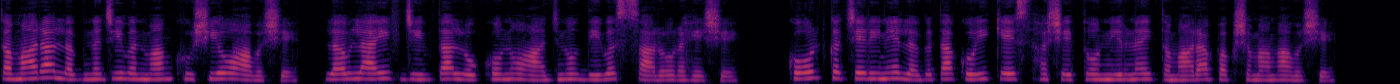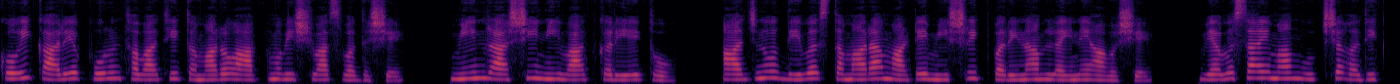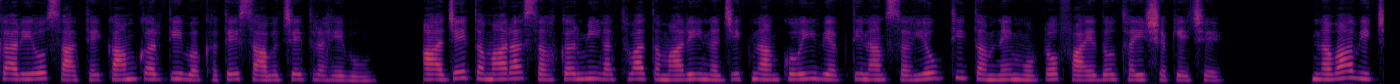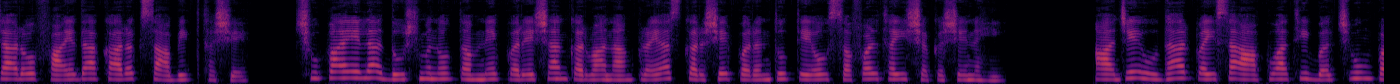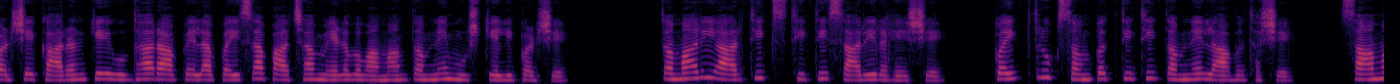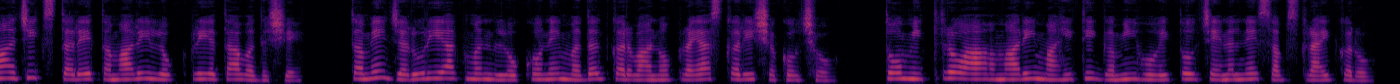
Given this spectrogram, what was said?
તમારા લગ્નજીવનમાં ખુશીઓ આવશે. લવ લાઈફ જીવતા લોકોનો આજનો દિવસ સારો રહેશે. કોર્ટ કચેરીને લગતા કોઈ કેસ હશે તો નિર્ણય તમારા પક્ષમાં આવશે. કોઈ કાર્ય પૂર્ણ થવાથી તમારો આત્મવિશ્વાસ વધશે. મીન રાશિની વાત કરીએ તો, આજનો દિવસ તમારા માટે મિશ્રિત પરિણામ લઈને આવશે. વ્યવસાયમાં ઉચ્ચ અધિકારીઓ સાથે કામ કરતી વખતે સાવચેત રહેવું. આજે તમારા સહકર્મી અથવા તમારી નજીકના કોઈ વ્યક્તિના સહયોગથી તમને મોટો ફાયદો થઈ શકે છે. નવા વિચારો ફાયદાકારક સાબિત થશે. છુપાયેલા દુશ્મનો તમને પરેશાન કરવાના પ્રયાસ કરશે, પરંતુ તેઓ સફળ થઈ શકશે નહીં. આજે ઉધાર પૈસા આપવાથી બચવું પડશે, કારણ કે ઉધાર આપેલા પૈસા પાછા મેળવવામાં તમને મુશ્કેલી પડશે. તમારી આર્થિક સ્થિતિ સારી રહેશે. પૈતૃક સંપત્તિથી તમને લાભ થશે. સામાજિક સ્તરે તમારી લોકપ્રિયતા વધશે. તમે જરૂરિયાતમંદ લોકોને મદદ કરવાનો પ્રયાસ કરી શકો છો. તો મિત્રો, આ અમારી માહિતી ગમી હોય તો ચેનલને સબસ્ક્રાઇબ કરો.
